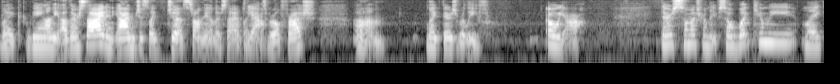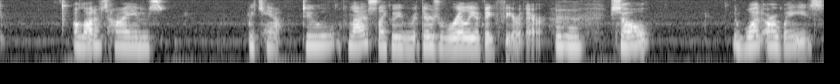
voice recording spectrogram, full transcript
like being on the other side, and I'm just like just on the other side, like Yeah. it's real fresh. Um, like there's relief. Oh yeah. There's so much relief. So what can we like a lot of times we can't do less like we there's really a big fear there. Mm-hmm. So what are ways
